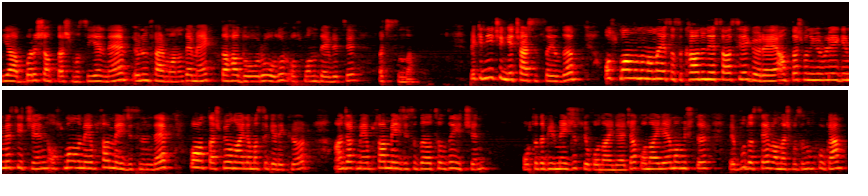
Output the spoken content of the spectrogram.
ya barış antlaşması yerine ölüm fermanı demek daha doğru olur Osmanlı Devleti açısından. Peki niçin geçersiz sayıldı? Osmanlı'nın anayasası Kanuni Esasi'ye göre antlaşmanın yürürlüğe girmesi için Osmanlı Mebusan Meclisi'nin de bu antlaşmayı onaylaması gerekiyor. Ancak Mebusan Meclisi dağıtıldığı için ortada bir meclis yok onaylayacak. Onaylayamamıştır ve bu da Sevr Anlaşması'nı hukuken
